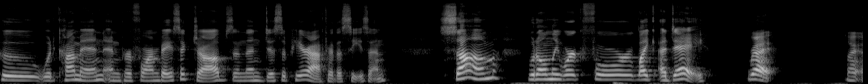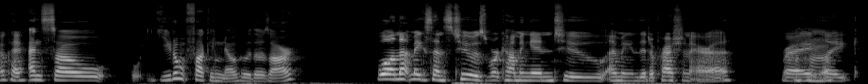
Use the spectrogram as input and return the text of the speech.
who would come in and perform basic jobs and then disappear after the season. Some would only work for like a day. Right. Right. Okay. And so you don't fucking know who those are. Well, and that makes sense too, as we're coming into, I mean, the Depression era, right? Mhm. Like,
